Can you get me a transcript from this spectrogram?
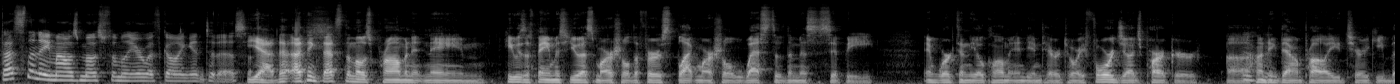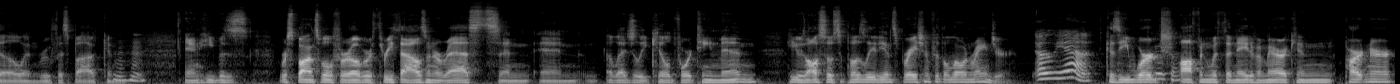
That's the name I was most familiar with going into this. Yeah, that, I think that's the most prominent name. He was a famous U.S. Marshal, the first black marshal west of the Mississippi, and worked in the Oklahoma Indian Territory for Judge Parker, uh, hunting down probably Cherokee Bill and Rufus Buck, and and he was responsible for over 3,000 arrests and and allegedly killed 14 men. He was also supposedly the inspiration for the Lone Ranger Oh yeah. because he worked Okay. often with a Native American partner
